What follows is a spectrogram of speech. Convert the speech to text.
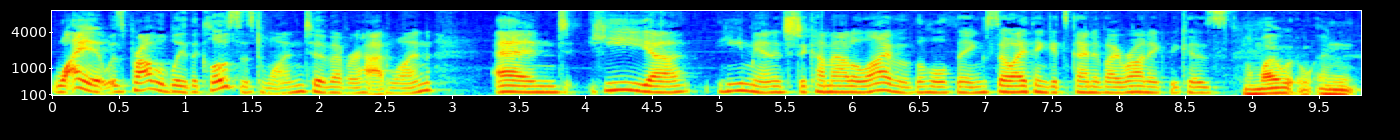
wyatt was probably the closest one to have ever had one and he uh, he managed to come out alive of the whole thing. So I think it's kind of ironic because And why would and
